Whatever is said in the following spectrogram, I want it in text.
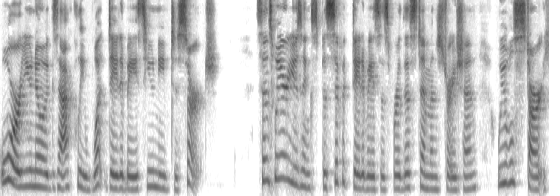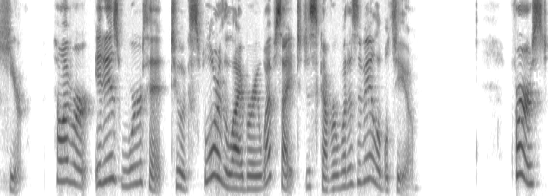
or you know exactly what database you need to search. Since we are using specific databases for this demonstration, we will start here. However, it is worth it to explore the library website to discover what is available to you. First,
